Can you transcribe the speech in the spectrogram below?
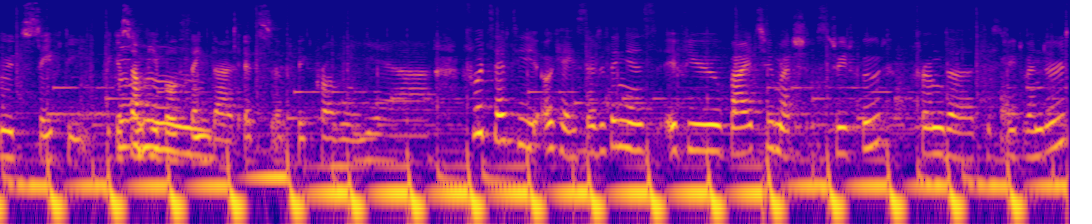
food safety? Because some people Mm-hmm. think that it's a big problem. Yeah. Food safety. Okay, so the thing is, if you buy too much street food from the, the street vendors,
